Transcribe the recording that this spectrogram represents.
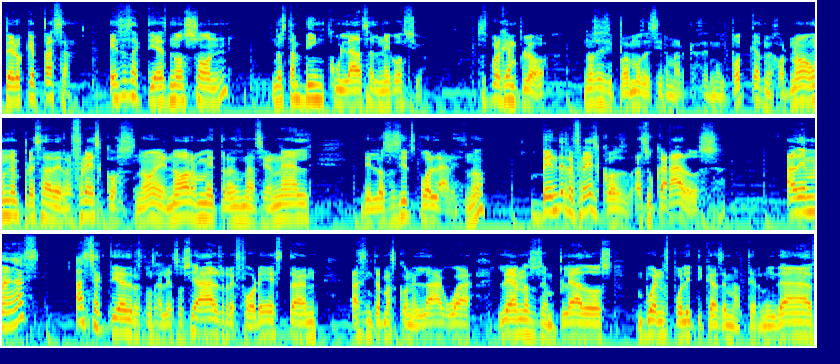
Pero ¿qué pasa? Esas actividades no son, no están vinculadas al negocio. Entonces, por ejemplo, no sé si podemos decir marcas en el podcast, mejor no, una empresa de refrescos, ¿no? Enorme, transnacional, de los ositos polares, ¿no? Vende refrescos azucarados. Además, hace actividades de responsabilidad social, reforestan, hacen temas con el agua, le dan a sus empleados buenas políticas de maternidad,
